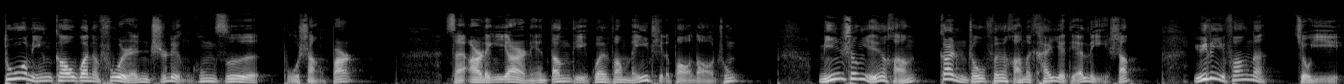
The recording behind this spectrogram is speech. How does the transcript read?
多名高官的夫人只领工资不上班。在二零一二年当地官方媒体的报道中，民生银行赣州分行的开业典礼上，于立芳呢就以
